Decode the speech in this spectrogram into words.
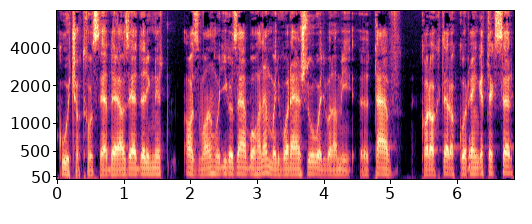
kulcsot hozzá, de az Elden Ringnél az van, hogy igazából, ha nem vagy varázsló, vagy valami táv karakter, akkor rengetegszer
